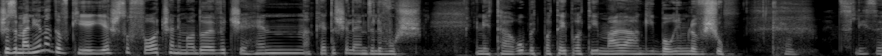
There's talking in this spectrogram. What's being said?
שזה מעניין אגב, כי יש סופרות שאני מאוד אוהבת שהן, הקטע שלהן זה לבוש. הן יתארו בפרטי פרטים מה הגיבורים לבשו. כן. אצלי זה...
